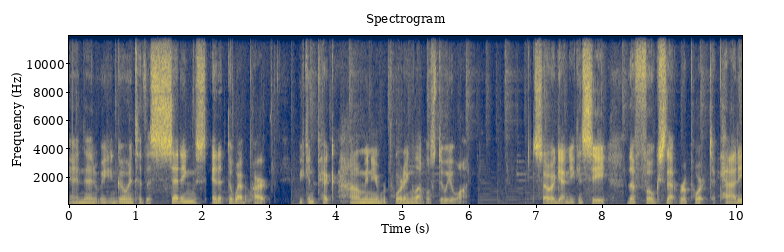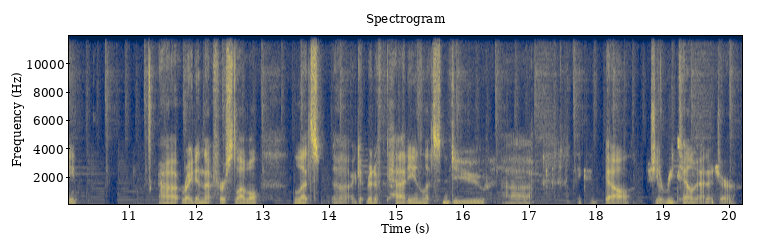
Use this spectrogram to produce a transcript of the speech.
and then we can go into the settings, edit the web part. We can pick how many reporting levels do we want. So again, you can see the folks that report to Patty uh, right in that first level. Let's uh, get rid of Patty and let's do, uh, I think Adele, she's a retail manager.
